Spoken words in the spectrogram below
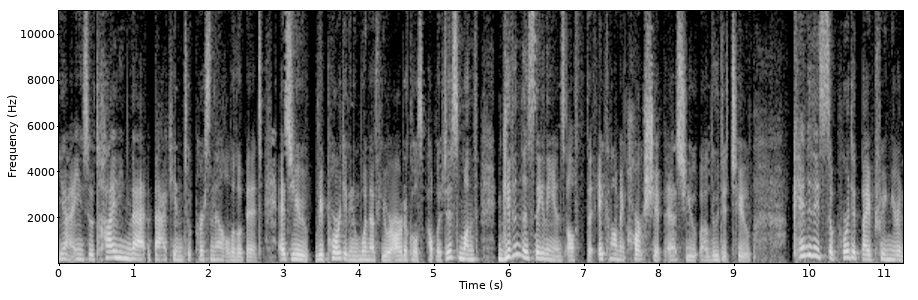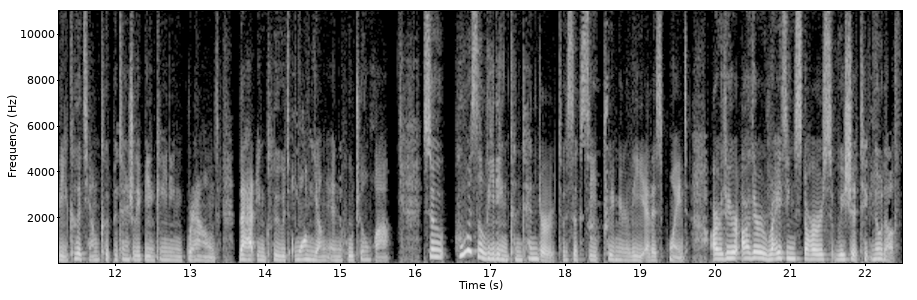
Yeah, and so tying that back into personnel a little bit, as you reported in one of your articles published this month, given the salience of the economic hardship, as you alluded to, candidates supported by Premier Li Keqiang could potentially be gaining ground. That include Wang Yang and Hu Chunhua. So, who is the leading contender to succeed Premier Li at this point? Are there other rising stars we should take note of?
